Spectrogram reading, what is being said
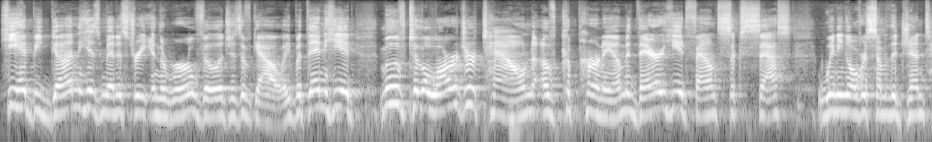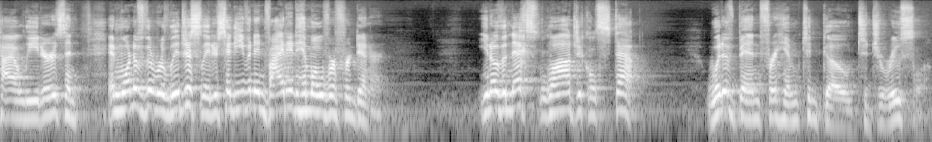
He had begun his ministry in the rural villages of Galilee, but then he had moved to the larger town of Capernaum, and there he had found success winning over some of the Gentile leaders. And, and one of the religious leaders had even invited him over for dinner. You know, the next logical step would have been for him to go to Jerusalem.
